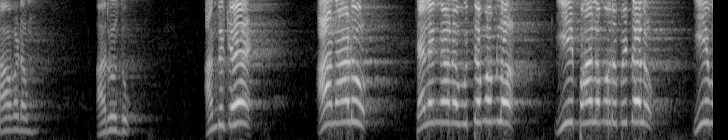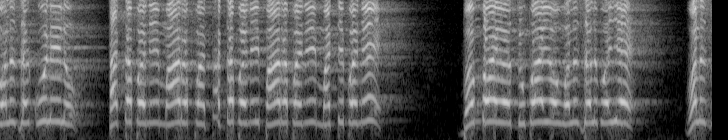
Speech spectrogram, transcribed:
రావడం అరుదు. అందుకే ఆనాడు తెలంగాణ ఉద్యమంలో ఈ పాలమూరు బిడ్డలు ఈ వలస కూలీలు తట్టపని మారప తట్టపని పారపని మట్టి పని బొంబాయో దుబాయో వలసలు పోయే వలస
